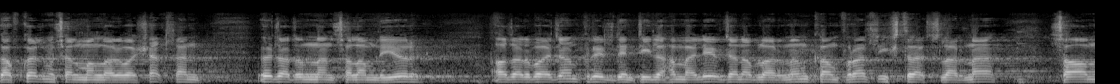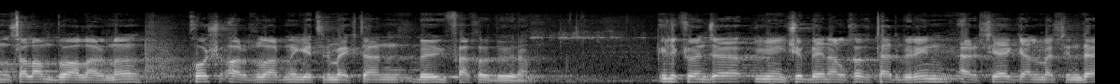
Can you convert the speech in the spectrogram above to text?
Qafqaz müsəlmanları və şəxsən öz adından salamlayır. Azərbaycan Prezidenti İlham Əliyev cənablarının konferans iştirakçılarına salam, salam dualarını, xoş arzularını yetirməkdən böyük fəxr duyuram. İlk öncə bugünkü beynəlxalq tədbirin ərsəyə gəlməsində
